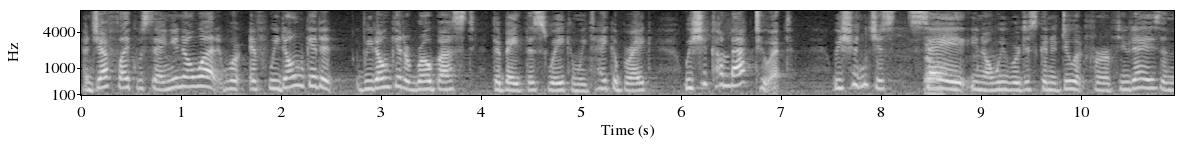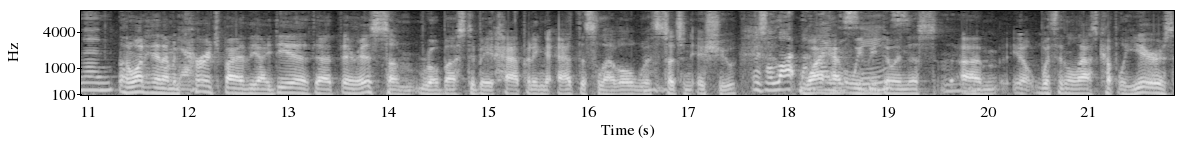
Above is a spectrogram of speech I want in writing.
And Jeff Flake was saying, you know what? We're, if we don't get it, we don't get a robust debate this week, and we take a break, we should come back to it. We shouldn't just say, you know, we were just going to do it for a few days and then. On one hand, I'm Yeah. encouraged by the idea that there is some robust debate happening at this level with such an issue. There's a lot Why haven't we been doing this, um, you know, within the last couple of years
